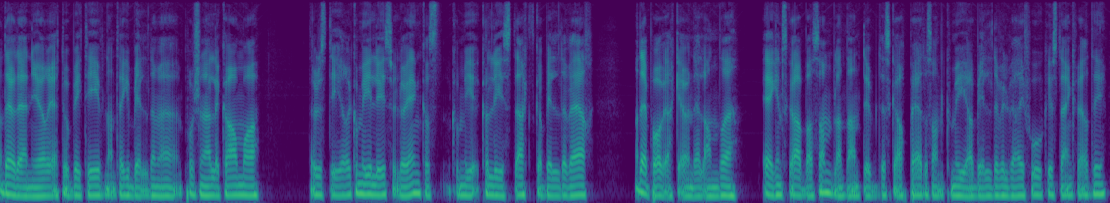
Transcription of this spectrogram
Og det er jo det en gjør i et objektiv når en tar bilder med profesjonelle kamera, der du styrer hvor mye lys vil du inn, hvor, hvor, mye, hvor lyssterkt skal bildet være, og det påvirker jo en del andre egenskaper, som blant annet dybdeskarphet og sånn, hvor mye av bildet vil være i fokus til enhver tid.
